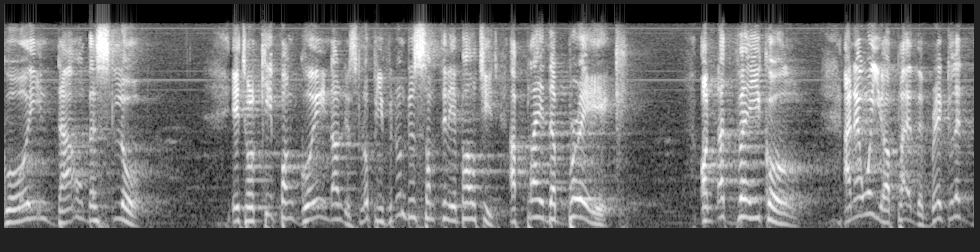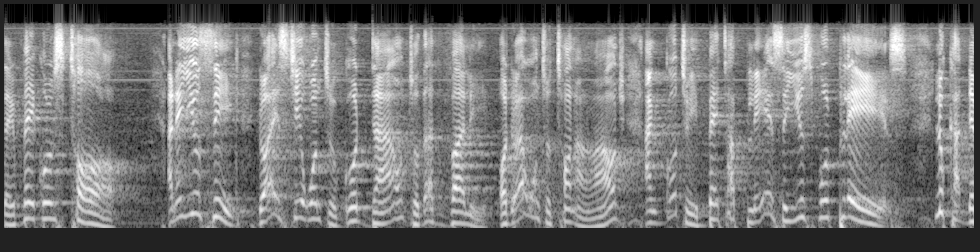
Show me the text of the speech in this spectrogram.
going down the slope, it will keep on going down the slope. If you don't do something about it, apply the brake on that vehicle. And then when you apply the brake, let the vehicle stop. And then you think, do I still want to go down to that valley? Or do I want to turn around and go to a better place, a useful place? Look at the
